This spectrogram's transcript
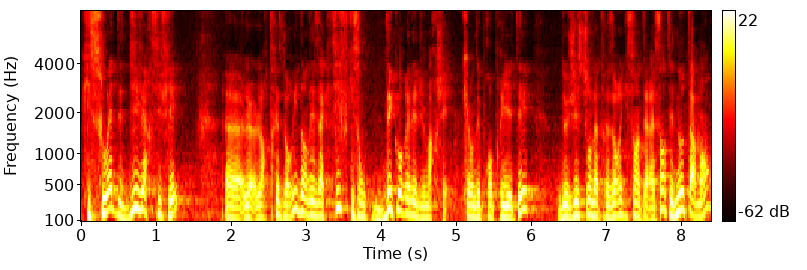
qui souhaitent diversifier euh, le- leur trésorerie dans des actifs qui sont décorrélés du marché, qui ont des propriétés de gestion de la trésorerie qui sont intéressantes et notamment,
